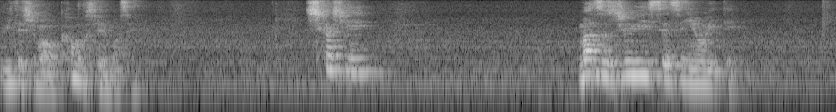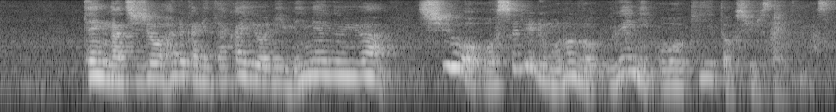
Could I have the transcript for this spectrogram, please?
見てしまうかもしれません。しかしまず11節において天が地上はるかに高いように見恵みは主を恐れる者の上に大きいと記されています。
